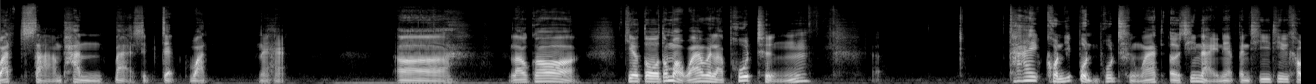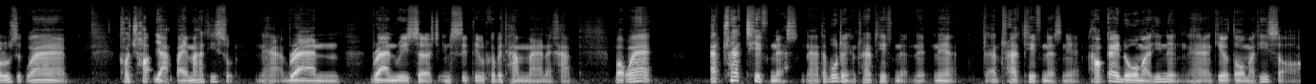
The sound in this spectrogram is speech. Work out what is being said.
วัด 3,087 วัดนะฮะแล้วก็เกียวโตต้องบอกว่าเวลาพูดถึง ถ้าให้คนญี่ปุ่นพูดถึงว่าเออที่ไหนเนี่ยเป็นที่ที่เขารู้สึกว่าเขาชอบอยากไปมากที่สุดนะฮะแบรนด์แบรนด์ research institute ก็ไปทำมานะครับ บอกว่า attractiveness นะถ้าพูดถึง attractiveness เนี่ย attractiveness เนี่ยฮอกไกโดมาที่หนึ่งนะฮะเกียวโตมาที่สอง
